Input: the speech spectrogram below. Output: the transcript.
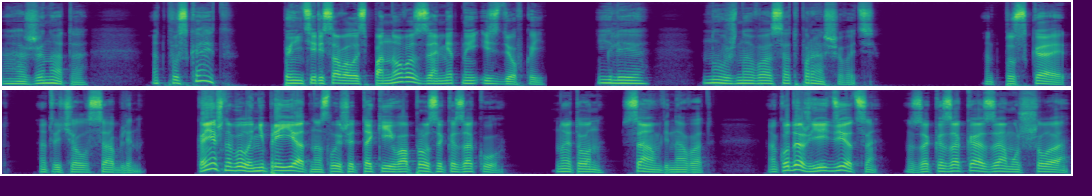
А жена-то отпускает? Поинтересовалась Панова с заметной издевкой. Или нужно вас отпрашивать? Отпускает отвечал Саблин. Конечно, было неприятно слышать такие вопросы казаку, но это он сам виноват. А куда же ей деться? За казака замуж шла,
